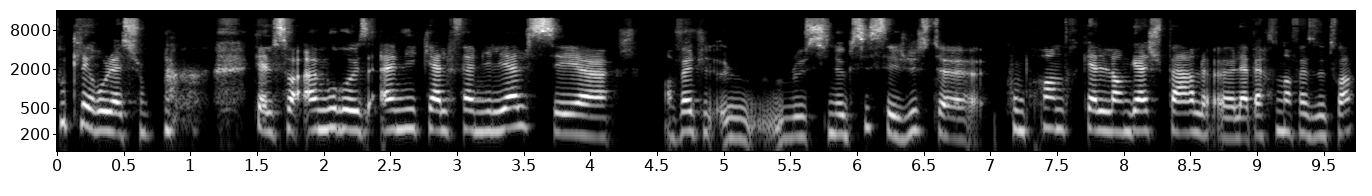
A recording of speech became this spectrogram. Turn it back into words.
toutes les relations, qu'elles soient amoureuses, amicales, familiales. C'est en fait, le, synopsis, c'est juste euh, comprendre quel langage parle euh, la personne en face de toi,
